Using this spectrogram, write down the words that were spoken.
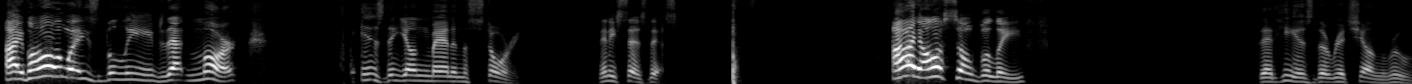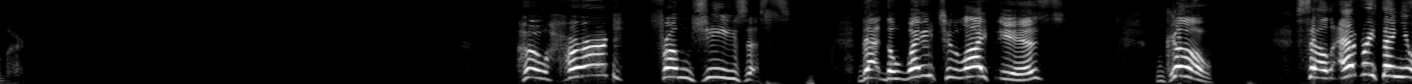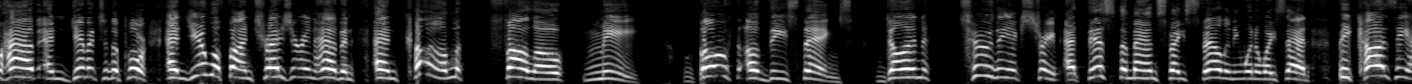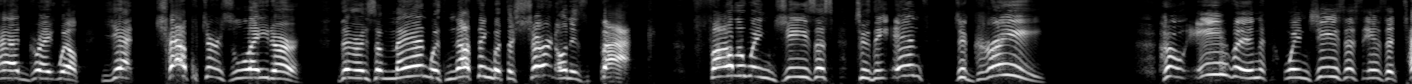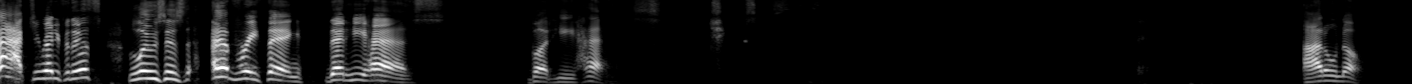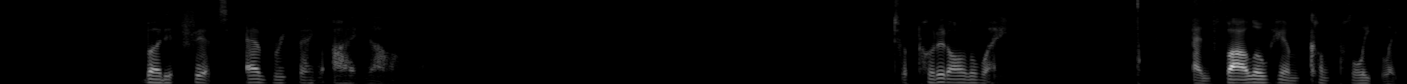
I've always believed that Mark is the young man in the story. Then he says this I also believe that he is the rich young ruler. Who heard from Jesus that the way to life is go, sell everything you have and give it to the poor, and you will find treasure in heaven, and come follow me. Both of these things done to the extreme. At this, the man's face fell and he went away sad because he had great wealth. Yet, chapters later, there is a man with nothing but the shirt on his back following Jesus to the nth degree. Who, even when Jesus is attacked, you ready for this? Loses everything that he has. But he has I don't know. But it fits everything I know. To put it all away and follow him completely.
